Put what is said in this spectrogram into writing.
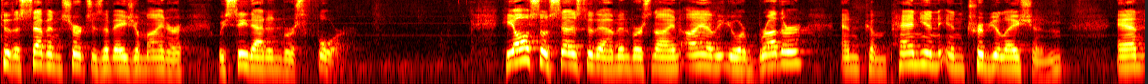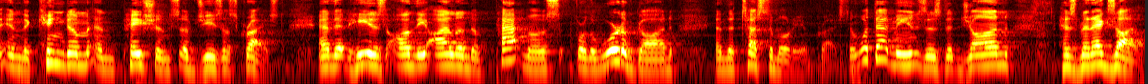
to the seven churches of Asia Minor. We see that in verse 4. He also says to them in verse 9, I am your brother and companion in tribulation and in the kingdom and patience of Jesus Christ and that he is on the island of Patmos for the word of God and the testimony of Christ. And what that means is that John has been exiled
